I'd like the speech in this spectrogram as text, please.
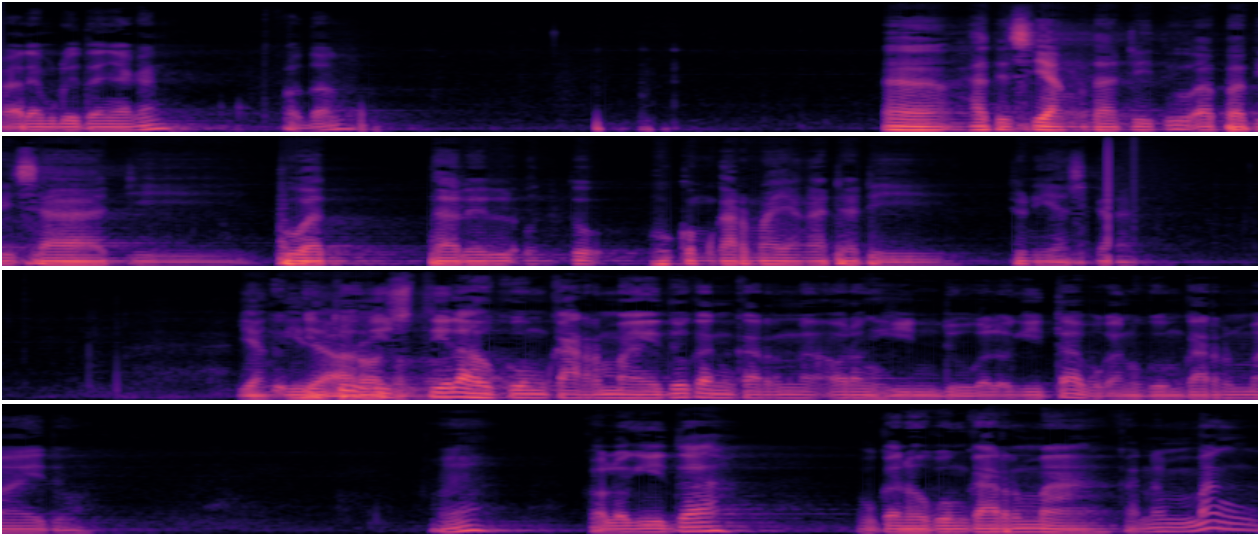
Ada yang perlu ditanyakan? Fadal. Uh, hadis yang tadi itu apa bisa dibuat dalil untuk hukum karma yang ada di dunia sekarang? Yang itu istilah hukum karma itu kan karena orang Hindu. Kalau kita bukan hukum karma itu. Eh? Kalau kita bukan hukum karma. Karena memang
